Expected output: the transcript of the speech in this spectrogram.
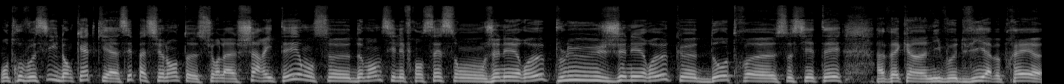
On trouve aussi une enquête qui est assez passionnante sur la charité. On se demande si les Français sont généreux, plus généreux que d'autres sociétés avec un niveau de vie à peu près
